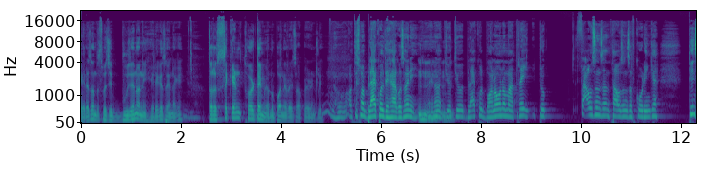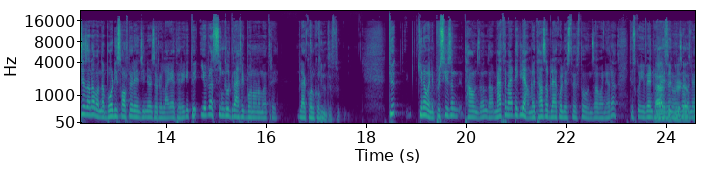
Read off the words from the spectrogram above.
हेरेछ अनि त्यसपछि बुझेन अनि हेरेकै छैन कि। तर सेकेन्ड थर्ड टाइम हेर्नुपर्ने रहेछ अपेरेन्टली अब त्यसमा ब्ल्याक होल देखाएको छ नि होइन? त्यो त्यो ब्ल्याक होल बनाउन मात्रै took thousands and thousands of coding क्या? तिन सयजनाभन्दा बढी सफ्टवेयर इन्जिनियर्सहरू लागेको थियो अरे कि त्यो एउटा सिङ्गल ग्राफिक बनाउन मात्रै ब्ल्याक होलको किन त्यस्तो? त्यो किनभने प्रिसिजन थाहा हुन्छ नि त। म्याथमेटिकली हामीलाई थाहा छ ब्ल्याक होल यस्तो यस्तो हुन्छ भनेर। त्यसको इभेन्ट होराइजन हुन्छ भनेर।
